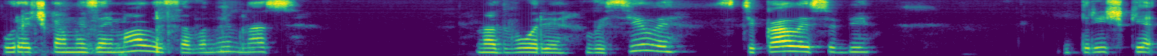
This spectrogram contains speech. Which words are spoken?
курочками займалися, вони в нас на дворі висіли, стікали собі, трішки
